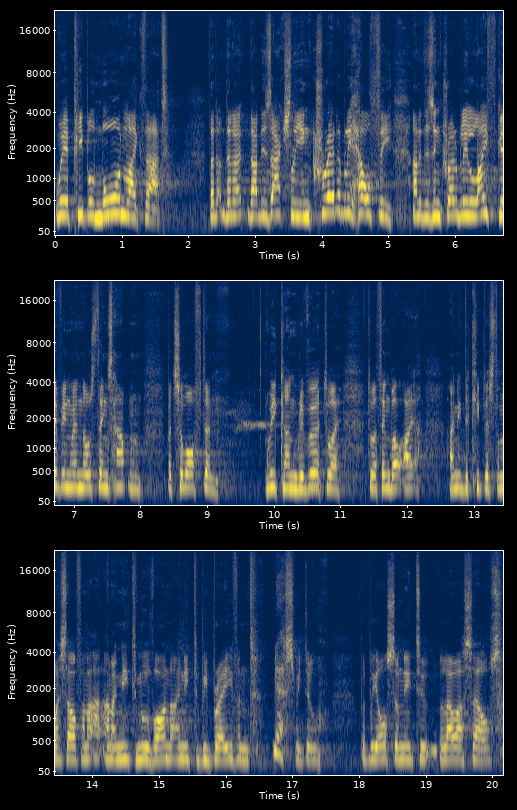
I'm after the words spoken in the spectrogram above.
where people mourn like that. That, that, that is actually incredibly healthy and it is incredibly life giving when those things happen. But so often we can revert to a, to a thing, well, I, I need to keep this to myself and I, and I need to move on. I need to be brave. And yes, we do. But we also need to allow ourselves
